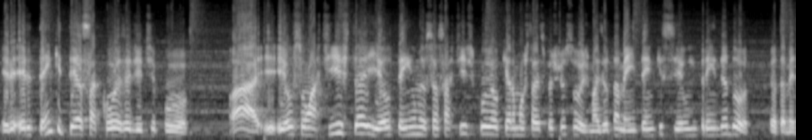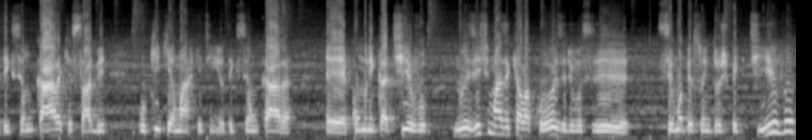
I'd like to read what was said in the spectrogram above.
ele, ele tem que ter essa coisa de tipo, ah, eu sou um artista e eu tenho meu senso artístico, eu quero mostrar isso para as pessoas, mas eu também tenho que ser um empreendedor. Eu também tenho que ser um cara que sabe o que, que é marketing. Eu tenho que ser um cara é, comunicativo. Não existe mais aquela coisa de você ser uma pessoa introspectiva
